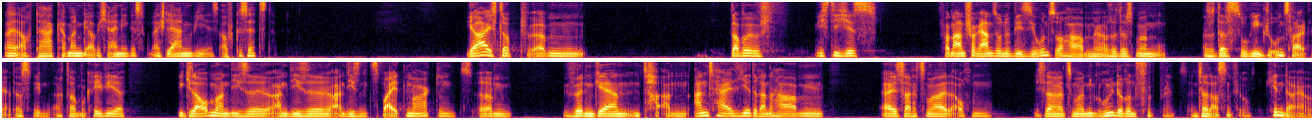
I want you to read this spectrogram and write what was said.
Weil auch da kann man, glaube ich, einiges von euch lernen, wie ihr es aufgesetzt habt. Ja, ich glaube, ähm, glaube, wichtig ist, von Anfang an so eine Vision zu haben. Ja. Also, dass man, also das so gegen uns halt, ja. Deswegen gesagt haben, okay, wir, wir glauben an diese, an diese, an diesen Zweitmarkt und ähm, wir würden gern einen Anteil hier dran haben, äh, ich sage jetzt mal, auch ein, ich sage jetzt mal, einen grüneren Footprint hinterlassen für unsere Kinder, ja.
